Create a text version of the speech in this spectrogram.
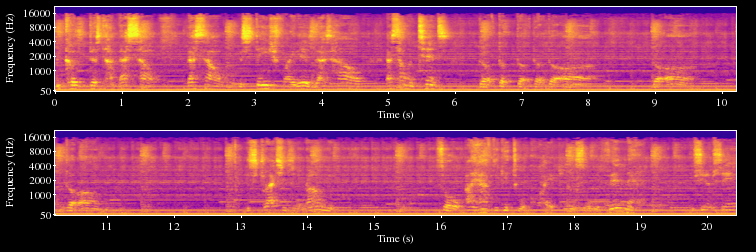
because that's that's how that's how the stage fright is. That's how that's how intense the the the the, the uh the uh the um distractions around me. So I have to get to a quiet place. So within that, you see what I'm saying?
